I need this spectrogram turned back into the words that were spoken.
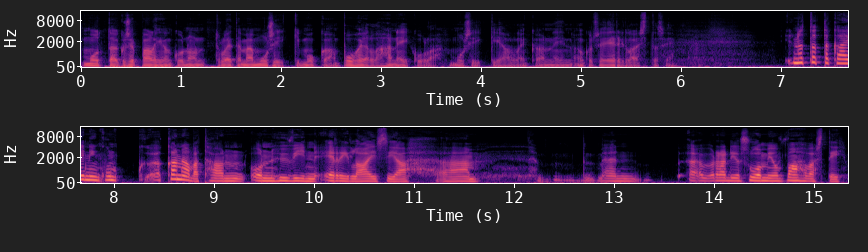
muuttaako se paljon, kun on, tulee tämä musiikki mukaan? Puheellahan ei kuulla musiikkia ollenkaan, niin onko se erilaista se? No totta kai niin kun kanavathan on hyvin erilaisia. Radio Suomi on vahvasti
